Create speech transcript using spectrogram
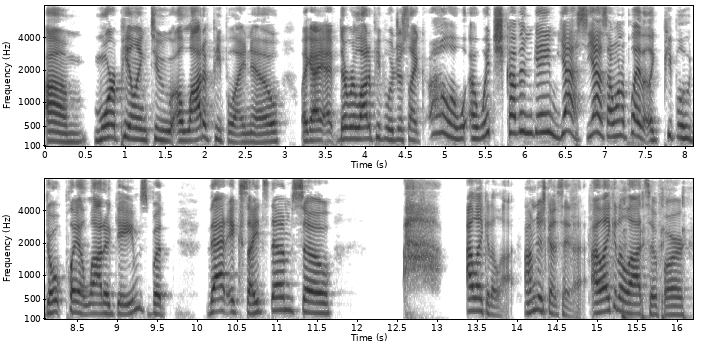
um more appealing to a lot of people I know. Like I, I there were a lot of people who were just like, "Oh, a, a witch coven game? Yes, yes, I want to play that." Like people who don't play a lot of games, but that excites them. So I like it a lot. I'm just gonna say that I like it a lot so far.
